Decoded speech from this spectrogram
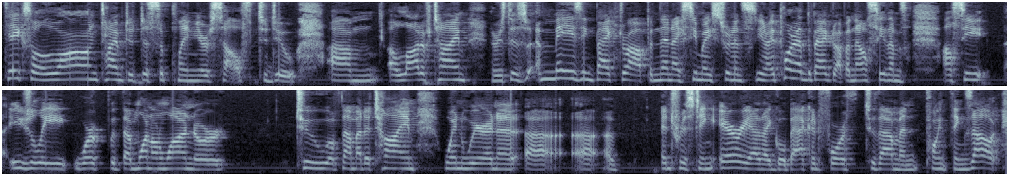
takes a long time to discipline yourself to do. Um, a lot of time, there's this amazing backdrop, and then I see my students, you know, I point out the backdrop and I'll see them, I'll see, usually work with them one on one or two of them at a time when we're in a, a, a interesting area and I go back and forth to them and point things out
